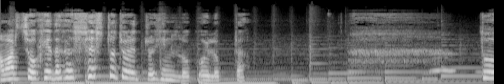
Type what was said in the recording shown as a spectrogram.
আমার চোখে দেখা শ্রেষ্ঠ চরিত্রহীন লোক ওই লোকটা। তো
